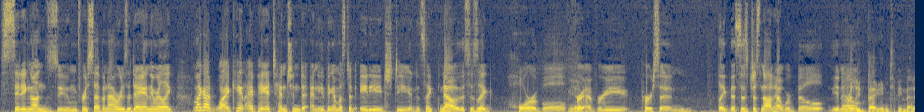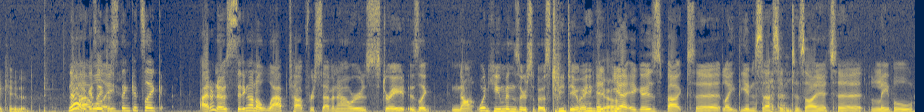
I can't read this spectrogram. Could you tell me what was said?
sitting on Zoom for 7 hours a day and they were like, "Oh my god, why can't I pay attention to anything? I must have ADHD." And it's like, "No, this is like horrible for every person." Like this is just not how we're built, you know. really begging to be medicated. No, Yeah, because well, I just I- think it's like I don't know, sitting on a laptop for seven hours straight is like not what humans are supposed to be doing. It, Yeah. yeah. it goes back to like the incessant desire to label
